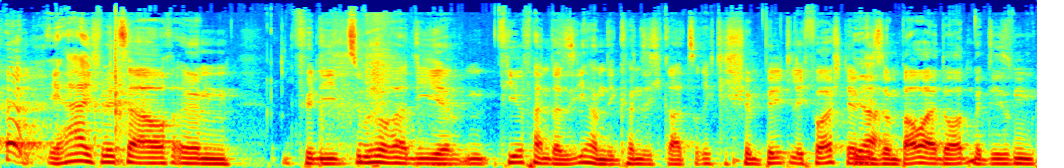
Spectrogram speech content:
Ja, ich will es ja auch ähm, für die Zuhörer, die ähm, viel Fantasie haben, die können sich gerade so richtig schön bildlich vorstellen, Ja. wie so ein Bauer dort mit diesem,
